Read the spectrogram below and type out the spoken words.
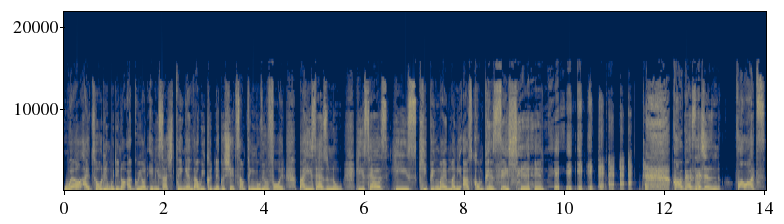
well, I told him we did not agree on any such thing and that we could negotiate something moving forward. But he says no. He says he's keeping my money as compensation. compensation for what?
